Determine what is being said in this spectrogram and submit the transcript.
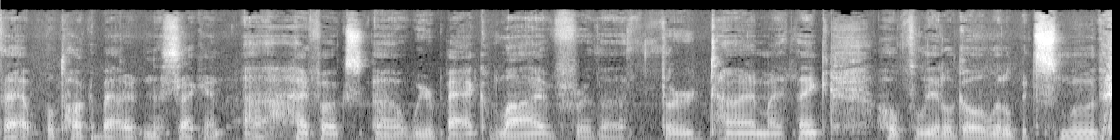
that? We'll talk about it in a second. Uh, hi, folks. Uh, we're back live for the third time, I think. Hopefully, it'll go a little bit smoother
